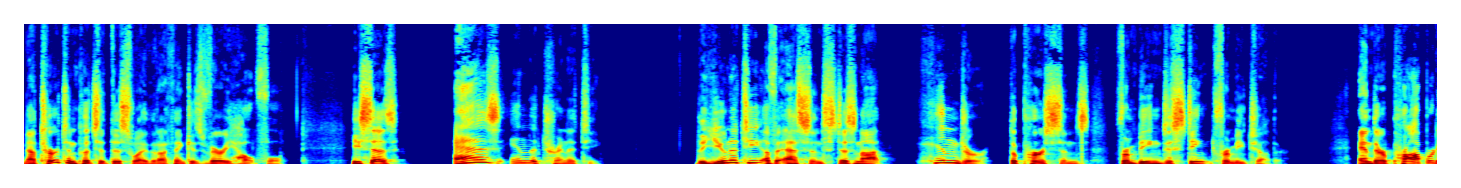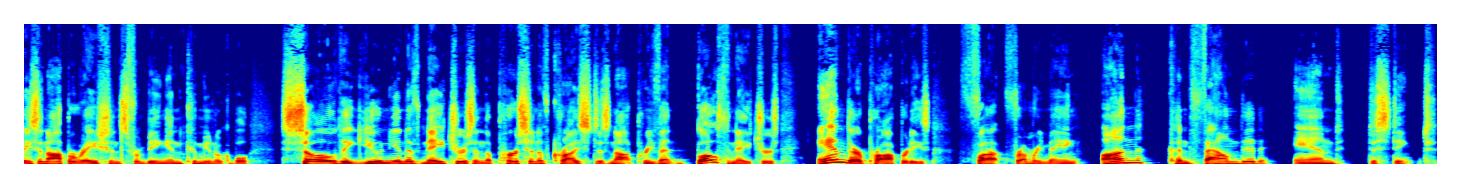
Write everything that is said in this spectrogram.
Now, Turretin puts it this way that I think is very helpful. He says, as in the Trinity, the unity of essence does not hinder the persons from being distinct from each other and their properties and operations from being incommunicable, so the union of natures in the person of Christ does not prevent both natures and their properties from remaining unconfounded and distinct.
